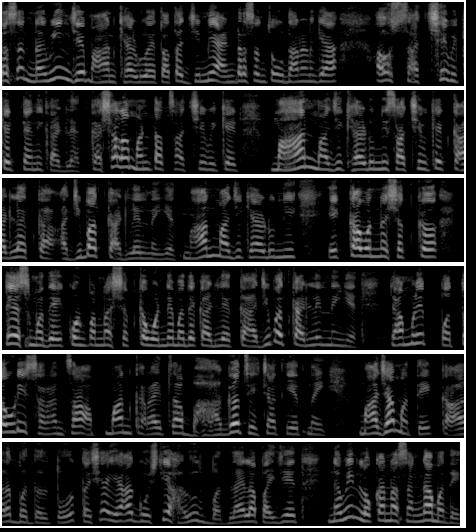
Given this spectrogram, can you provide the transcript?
तसं नवीन जे महान खेळाडू आहेत आता जिमी अँडरसनचं उदाहरण घ्या. अहो सातशे विकेट त्यांनी काढल्यात. कशाला म्हणतात सातशे विकेट? महान माजी खेळाडूंनी सातशे विकेट काढल्यात का? अजिबात काढलेले नाही आहेत महान माजी खेळाडूंनी एकावन्न शतकं टेस्टमध्ये एकोणपन्नास शतकं वन डेमध्ये काढली आहेत का? अजिबात काढलेली नाही आहेत त्यामुळे पतौडी सरांचा अपमान करायचा भागच ह्याच्यात येत नाही. माझ्या मते काळ बदलतो तशा या गोष्टी हळूच बदलायला पाहिजेत. नवीन लोकांना संघामध्ये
